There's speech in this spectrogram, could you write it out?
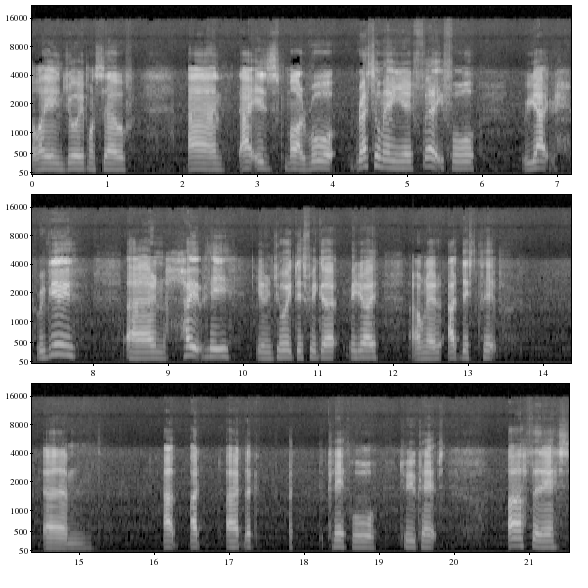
I enjoyed myself, and that is my Raw WrestleMania 34 react review, and hopefully you enjoyed this video. Video. I'm going to add this clip. Um, add, add, add the clip or two clips after this.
